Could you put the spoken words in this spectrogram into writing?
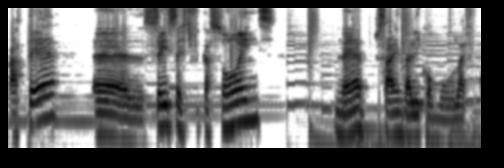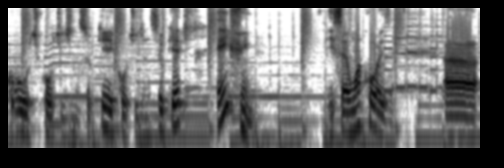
até é, seis certificações, né? Saem dali como life coach, coach de não sei o que, coach de não sei o que. Enfim, isso é uma coisa. Uh,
